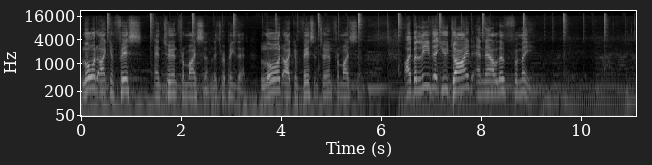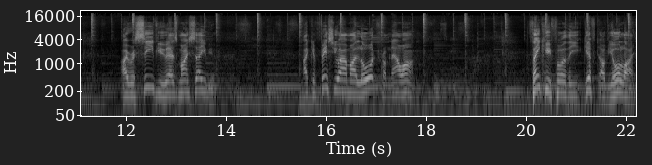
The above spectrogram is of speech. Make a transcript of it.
Lord, I confess and turn from my sin. Let's repeat that. Lord, I confess and turn from my sin. I believe that you died and now live for me. I receive you as my Savior. I confess you are my Lord from now on. Thank you for the gift of your life.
